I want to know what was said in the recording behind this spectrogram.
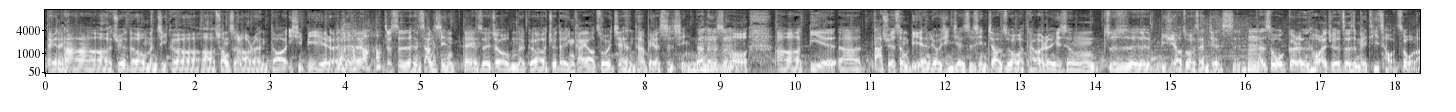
对，对她呃。觉得我们几个呃创社老人都要一起毕业了，觉得就是很伤心，对，所以就那个觉得应该要做一件很特别的事情。那那个时候呃毕业呃大学生毕业很流行一件事情叫做台湾人一生就是必须要做的三件事。嗯，但是我个人后来觉得这是媒体炒作了，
